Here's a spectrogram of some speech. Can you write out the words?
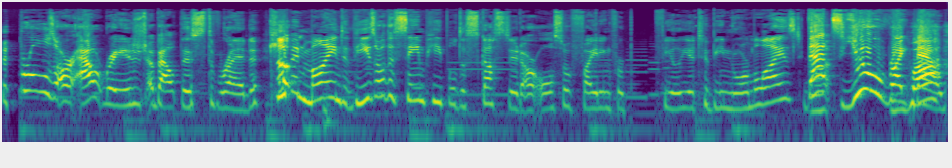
Liberals are outraged about this thread. Keep in mind, these are the same people disgusted are also fighting for pedophilia to be normalized. That's you right What? now.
